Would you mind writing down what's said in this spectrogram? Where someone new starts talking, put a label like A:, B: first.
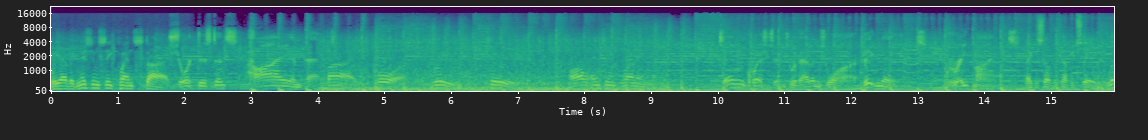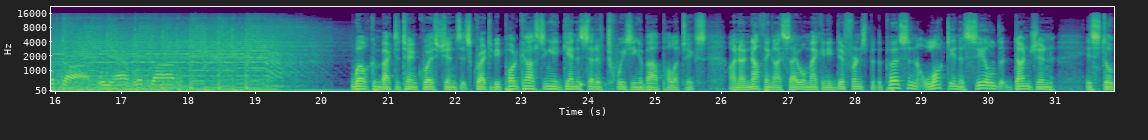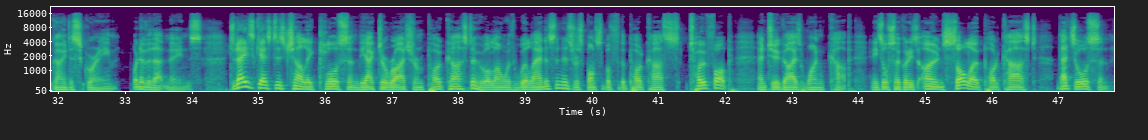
A: We have ignition sequence start.
B: Short distance, high impact.
A: Five, four, three, two. All engines running.
B: Ten questions with Adam Zwar. Big names, great minds.
C: Make yourself a cup of tea.
A: Liftoff. We have liftoff.
C: Welcome back to 10 Questions. It's great to be podcasting again instead of tweeting about politics. I know nothing I say will make any difference, but the person locked in a sealed dungeon is still going to scream, whatever that means. Today's guest is Charlie Clausen, the actor, writer, and podcaster who, along with Wil Anderson, is responsible for the podcasts Tofop and Two Guys, One Cup. And he's also got his own solo podcast, That's Awesome.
